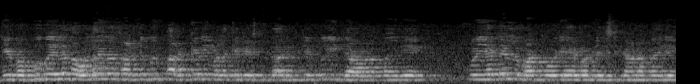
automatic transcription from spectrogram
ਜੇ ਬੱਬੂ ਵਿਹਲਾ ਤਾਂ ਉਹ ਲੈ ਜਾਣਾ ਸਾਡੇ 'ਚ ਕੋਈ ਫ਼ਰਕ ਨਹੀਂ ਮਤਲਬ ਕਿ ਰਿਸ਼ਤੇਦਾਰੀ 'ਚ ਜੇ ਕੋਈ ਜਾਣਾ ਪੈ ਜੇ ਕੋਈ ਇਹ ਢਿੱਲ ਮੱਠ ਹੋ ਜਾਏ ਐਮਰਜੈਂਸੀ ਜਾਣਾ ਪੈ ਜੇ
